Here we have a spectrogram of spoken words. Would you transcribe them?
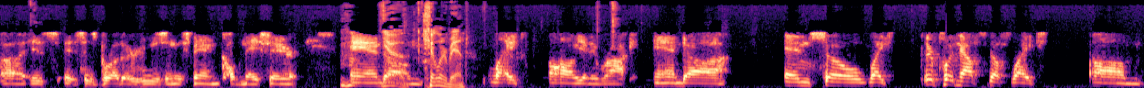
uh, is is his brother who's in this band called Naysayer, and Yeah. um, Killer band. like oh yeah they rock and uh and so like they're putting out stuff like um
